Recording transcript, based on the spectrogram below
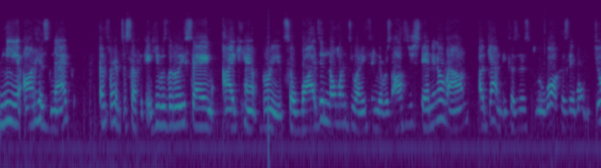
knee on his neck and for him to suffocate. He was literally saying, I can't breathe. So why did no one do anything? There was officers standing around, again, because of this blue wall, because they won't do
